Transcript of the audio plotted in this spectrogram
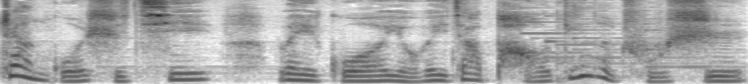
战国时期，魏国有位叫庖丁的厨师，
